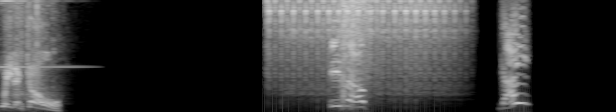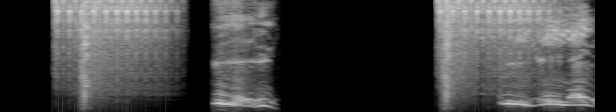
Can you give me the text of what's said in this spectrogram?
Way to go! Enough! Guy? Oh! Oh, oh, oh!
